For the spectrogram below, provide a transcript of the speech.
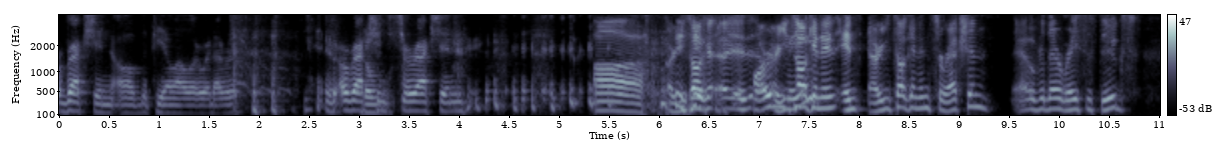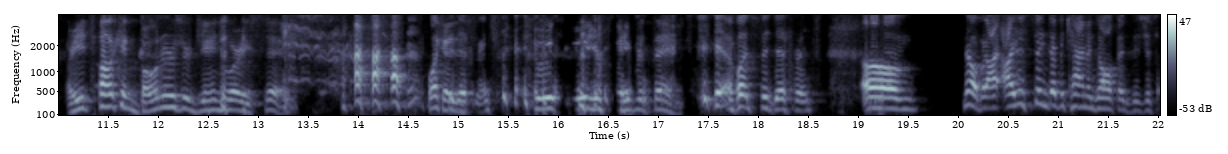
erection of the PLL or whatever. erection, surrection. uh, are you talking? Uh, are you me? talking in, in, Are you talking insurrection over there, racist dukes? Are you talking boners or January 6th? what's the difference? two, two your favorite things. Yeah, what's the difference? Um, no, but I, I, just think that the Cannons offense is just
